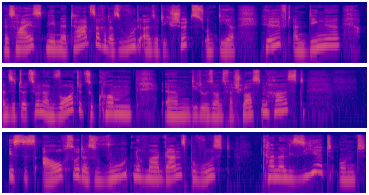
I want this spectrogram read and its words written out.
Das heißt, neben der Tatsache, dass Wut also dich schützt und dir hilft, an Dinge, an Situationen, an Worte zu kommen, ähm, die du sonst verschlossen hast, ist es auch so, dass Wut nochmal ganz bewusst kanalisiert und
